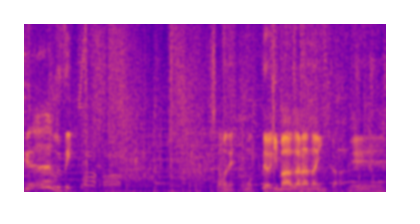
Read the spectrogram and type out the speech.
くーむずい。しかもね思ったより曲がらないからね。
